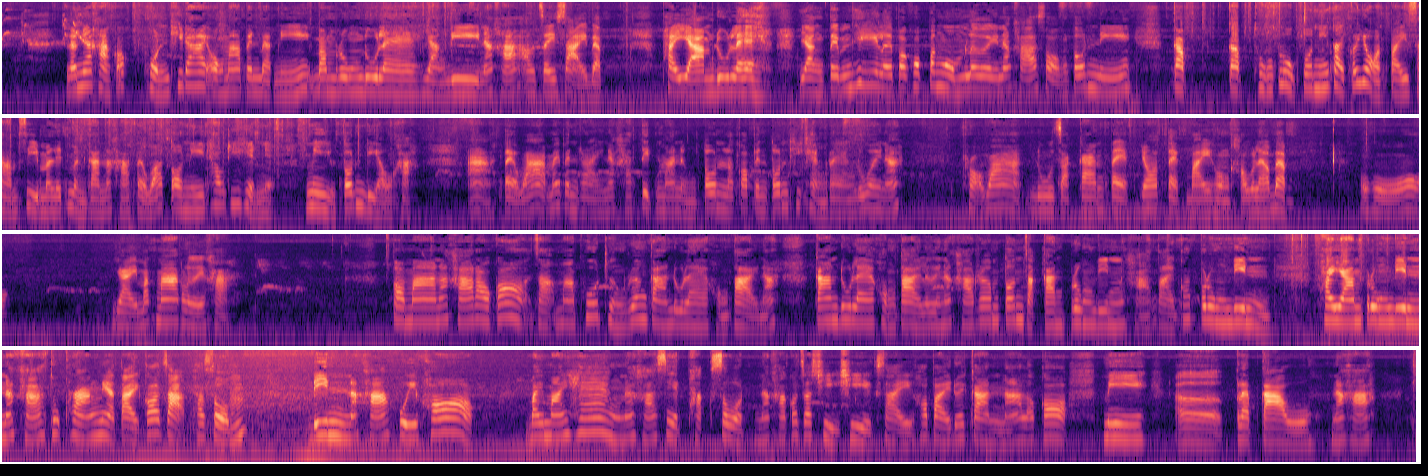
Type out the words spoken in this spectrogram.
แล้วเนี่ยค่ะก็ผลที่ได้ออกมาเป็นแบบนี้บำรุงดูแลอย่างดีนะคะ เอาใจใส่แบบพยายามดูแลอย่างเต็มที่เลยประคบประงมเลยนะคะสองต้นนี้กับกับถุงปลูกตัวนี้แต่ก็หยอดไป3-4เมล็ดเหมือนกันนะคะ แต่ว่าตอนนี้เท่าที่เห็นเนี่ยมีอยู่ต้นเดียวค่ะอ่าแต่ว่าไม่เป็นไรนะคะ ติดมาหนึ่งต้นแล้วก็เป็นต้นที่แข็งแรงด้วยนะ เพราะว่าดูจากการแตกยอดแตกใบของเขาแล้วแบบ โอ้โห ใหญ่มากๆเลยค่ะ ต่อมานะคะเราก็จะมาพูดถึงเรื่องการดูแลของต่ายนะ การดูแลของต่ายเลยนะคะ เริ่มต้นจากการปรุงดินค่ะต่ายก็ปรุงดิน พยายามปรุงดินนะคะ ทุกครั้งเนี่ยต่ายก็จะผสมดินนะคะ ปุ๋ยคอกใบไม้แห้งนะคะ เศษผักสดนะคะ ก็จะฉีกฉีกใส่เข้าไปด้วยกันนะ แล้วก็มีแกลบเก่านะคะ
